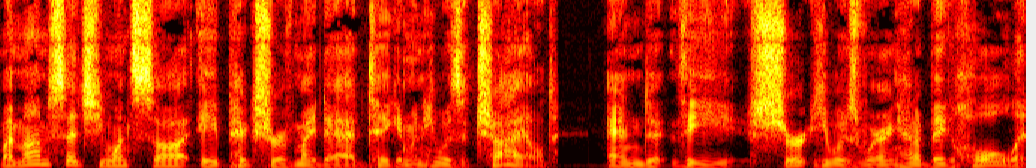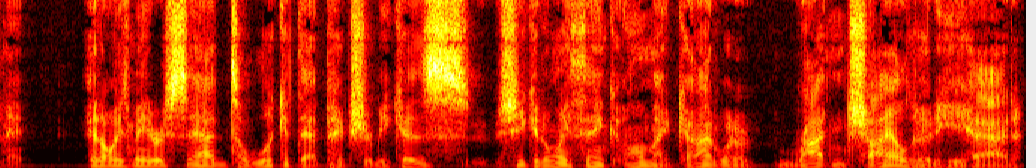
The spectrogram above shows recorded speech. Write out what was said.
My mom said she once saw a picture of my dad taken when he was a child, and the shirt he was wearing had a big hole in it. It always made her sad to look at that picture because she could only think, oh my God, what a rotten childhood he had.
